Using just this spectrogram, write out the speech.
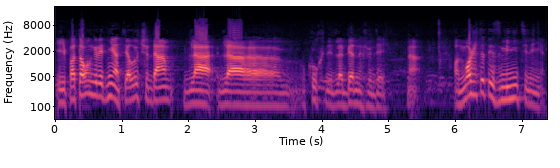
И потом он говорит, нет, я лучше дам для, для кухни, для бедных людей. Да. Он может это изменить или нет.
